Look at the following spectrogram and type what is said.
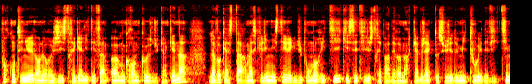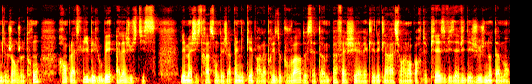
Pour continuer dans le registre égalité femmes-hommes, grande cause du quinquennat, l'avocat star masculiniste Éric Dupont-Moretti, qui s'est illustré par des remarques abjectes au sujet de MeToo et des victimes de Georges Tron, remplace lui Belloubet à la justice. Les magistrats sont déjà paniqués par la prise de pouvoir de cet homme pas fâché avec les déclarations à l'emporte-pièce vis-à-vis des juges notamment.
